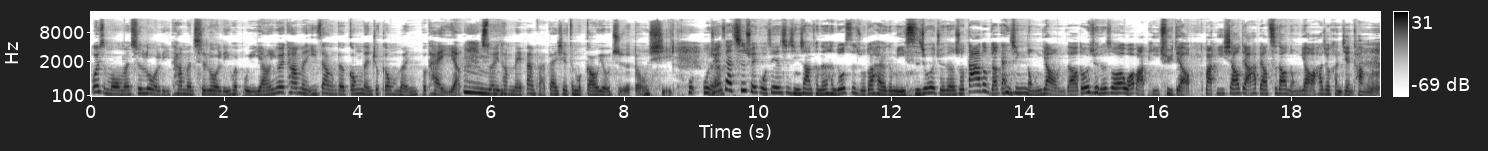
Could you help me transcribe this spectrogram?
为什么我们吃洛梨，他们吃洛梨会不一样？因为他们胰脏的功能就跟我们不太一样，嗯，所以他们没办法代谢这么高油脂的东西。我我觉得在吃水果这件事情上，可能很多饲主都还有个迷思，就会觉得说，大家都比较担心农药，你知道，都会觉得说，我要把皮去掉，把皮削掉，他不要吃到农药，他就很健康了。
